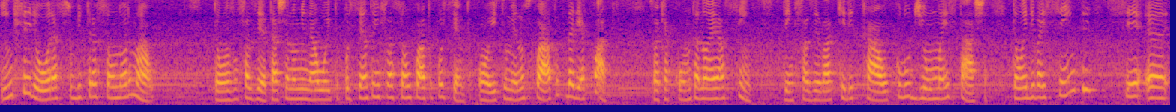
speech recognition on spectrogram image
inferior à subtração normal. Então, eu vou fazer a taxa nominal 8%, inflação 4%. 8 menos 4 daria 4. Só que a conta não é assim. Tem que fazer lá aquele cálculo de 1 mais taxa. Então, ele vai sempre ser uh,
